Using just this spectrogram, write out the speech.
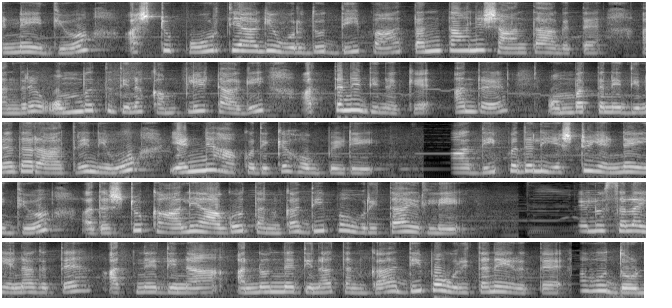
ಎಣ್ಣೆ ಇದೆಯೋ ಅಷ್ಟು ಪೂರ್ತಿಯಾಗಿ ಉರಿದು ದೀಪ ತಂತಾನೆ ಶಾಂತ ಆಗುತ್ತೆ. ಅಂದರೆ ಒಂಬತ್ತು ದಿನ ಕಂಪ್ಲೀಟ್ ಆಗಿ ಹತ್ತನೇ ದಿನಕ್ಕೆ, ಅಂದರೆ ಒಂಬತ್ತನೇ ದಿನದ ರಾತ್ರಿ ನೀವು ಎಣ್ಣೆ ಹಾಕೋದಕ್ಕೆ ಹೋಗಬೇಡಿ. ಆ ದೀಪದಲ್ಲಿ ಎಷ್ಟು ಎಣ್ಣೆ ಇದೆಯೋ ಅದಷ್ಟು ಖಾಲಿ ಆಗೋ ತನಕ ದೀಪ ಉರಿತಾ ಇರಲಿ. ಕೆಲವು ಸಲ ಏನಾಗುತ್ತೆ? ಹತ್ತನೇ ದಿನ, ಹನ್ನೊಂದನೇ ದಿನ ತನಕ ದೀಪ ಉರಿತಾನೆ ಇರುತ್ತೆ. ನಾವು ದೊಡ್ಡ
